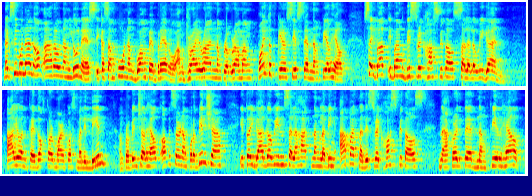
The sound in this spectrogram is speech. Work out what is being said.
Nagsimula noong araw ng lunes, ikasampu ng buwang Pebrero ang dry run ng programang Point of Care System ng PhilHealth sa iba't ibang district hospitals sa lalawigan. Ayon kay Dr. Marcos Malilin, ang Provincial Health Officer ng probinsya, ito'y gagawin sa lahat ng labing apat na district hospitals na accredited ng PhilHealth.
